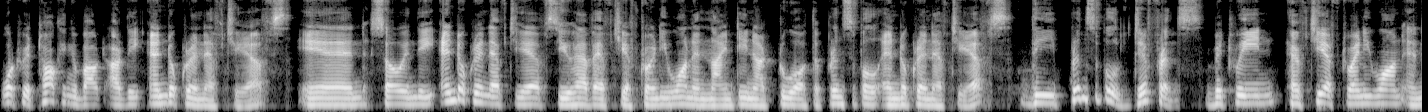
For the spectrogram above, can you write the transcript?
what we're talking about are the endocrine FGFs. And so in the endocrine FGFs, you have FGF21 and 19 are two of the principal endocrine FGFs. The principal difference between FGF21 and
